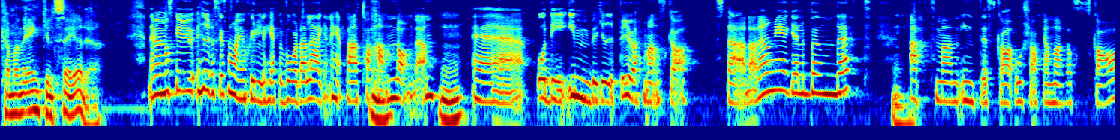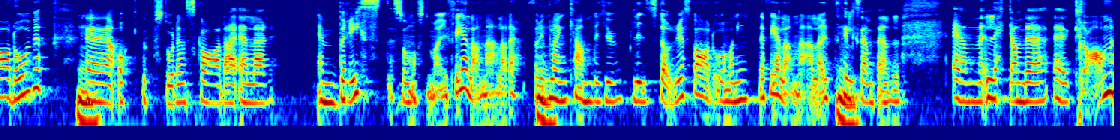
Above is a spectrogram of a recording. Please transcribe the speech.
Kan man enkelt säga det? Nej men man ska ju, hyresgästen har ju en skyldighet att vårda lägenheten, att ta hand om den. Eh, och det inbegriper ju att man ska städa den regelbundet. Att man inte ska orsaka några skador. Eh, och uppstår en skada eller en brist så måste man ju felanmäla det. För ibland kan det ju bli större skador om man inte felanmäler. Till exempel en läckande eh, kran.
